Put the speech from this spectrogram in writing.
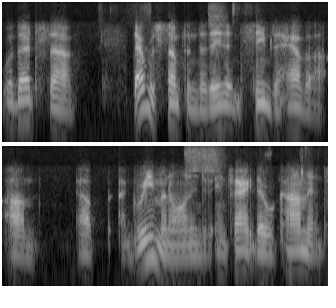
Well, that's uh, that was something that they didn't seem to have a, um, a agreement on. In, fact, there were comments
